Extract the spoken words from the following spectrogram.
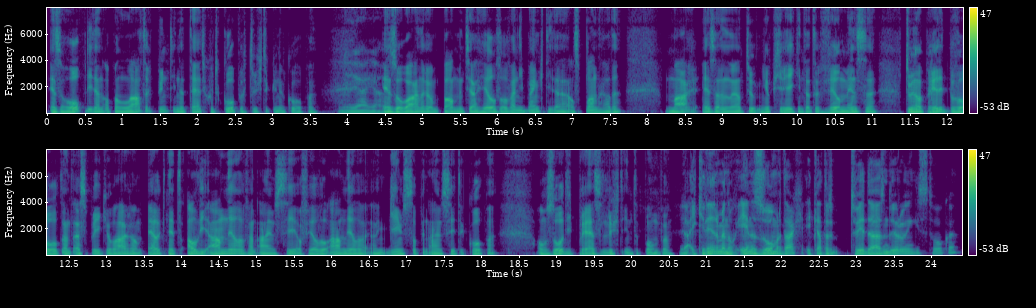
en ze hopen die dan op een later punt in de tijd goedkoper terug te kunnen kopen. Ja, ja. En zo waren er op een bepaald moment ja, heel veel van die banken die dat als plan hadden. Maar hè, ze hadden er natuurlijk niet op gerekend dat er veel mensen toen op Reddit bijvoorbeeld aan het afspreken waren om eigenlijk net al die aandelen van AMC, of heel veel aandelen van GameStop en AMC te kopen, om zo die prijs lucht in te pompen. Ja, ik herinner me nog één zomerdag. Ik had er 2000 euro in gestoken.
